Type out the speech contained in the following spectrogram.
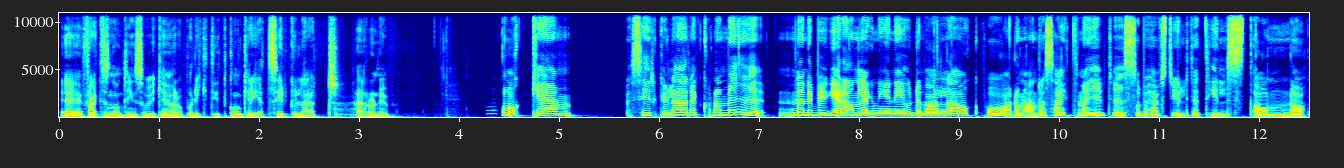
är faktiskt någonting som vi kan göra på riktigt konkret, cirkulärt här och nu. Och ehm, cirkulär ekonomi, när ni bygger anläggningen i Uddevalla och på de andra sajterna givetvis så behövs det ju lite tillstånd och,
